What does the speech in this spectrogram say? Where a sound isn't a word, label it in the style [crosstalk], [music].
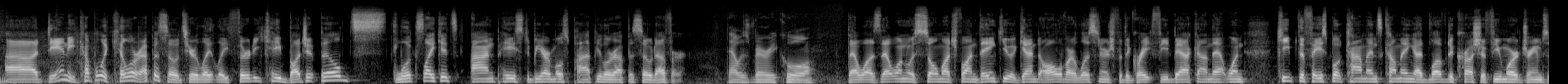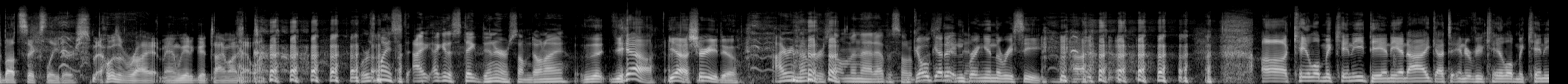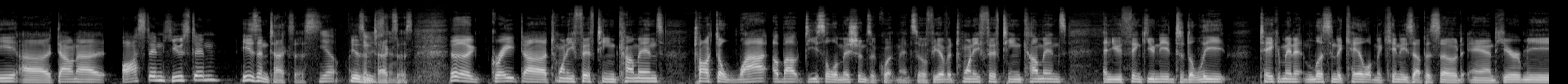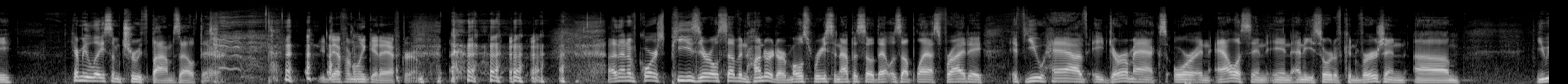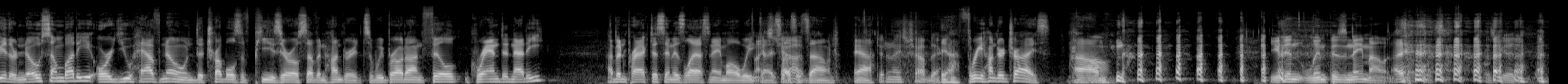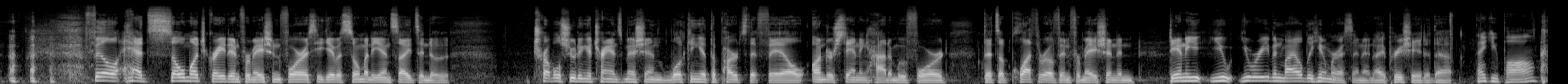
Uh, Danny, couple of killer episodes here lately. 30K budget builds. Looks like it's on pace to be our most popular episode ever. That was very cool. That was that one was so much fun. Thank you again to all of our listeners for the great feedback on that one. Keep the Facebook comments coming. I'd love to crush a few more dreams about six liters. [laughs] That was a riot, man. We had a good time on that one. [laughs] Where's my? St- I, I get a steak dinner or something, don't I? The- yeah, yeah, sure you do. I remember something in that episode. Go about get it steak and bring in the receipt. [laughs] uh, Caleb McKinney, Danny and I got to interview Caleb McKinney uh, down at Austin, Houston. He's in Texas. Yep, He's in Texas. Uh, great uh, 2015 Cummins. Talked a lot about diesel emissions equipment. So if you have a 2015 Cummins and you think you need to delete, take a minute and listen to Caleb McKinney's episode and hear me hear me lay some truth bombs out there. [laughs] You definitely get after him. [laughs] And then, of course, P0700, our most recent episode that was up last Friday. If you have a Duramax or an Allison in any sort of conversion, um, you either know somebody or you have known the troubles of P0700. So we brought on Phil Grandinetti. I've been practicing his last name all week, Nice guys. How's job. it sound? Yeah. Did a nice job there. Yeah, 300 tries. Um, You didn't limp his name out. [laughs] So that was good. Phil had so much great information for us. He gave us so many insights into troubleshooting a transmission, looking at the parts that fail, understanding how to move forward. That's a plethora of information. And Danny, you you were even mildly humorous in it. I appreciated that. Thank you, Paul. [laughs]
